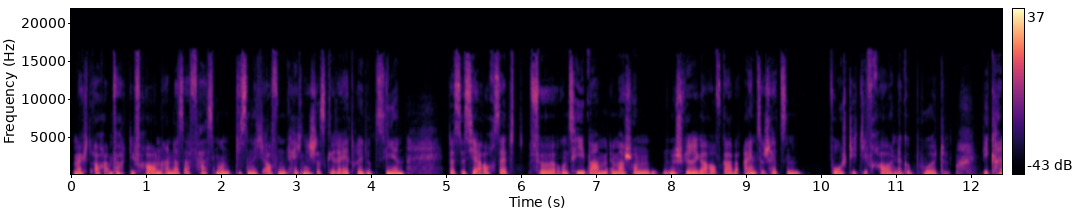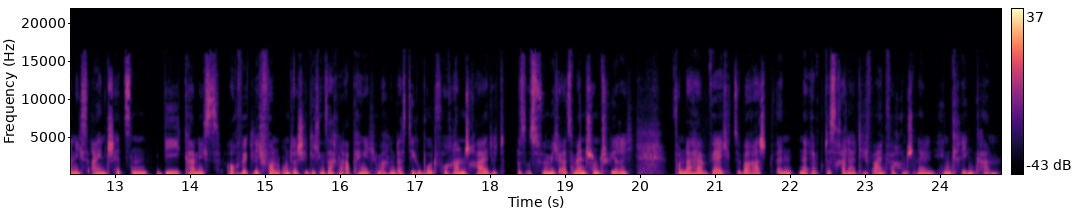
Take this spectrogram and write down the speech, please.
möchte auch einfach die Frauen anders erfassen und das nicht auf ein technisches Gerät reduzieren. Das ist ja auch selbst für uns Hebammen immer schon eine schwierige Aufgabe einzuschätzen, wo steht die Frau in der Geburt? Wie kann ich es einschätzen? Wie kann ich es auch wirklich von unterschiedlichen Sachen abhängig machen, dass die Geburt voranschreitet? Das ist für mich als Mensch schon schwierig. Von daher wäre ich jetzt überrascht, wenn eine App das relativ einfach und schnell hinkriegen kann.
